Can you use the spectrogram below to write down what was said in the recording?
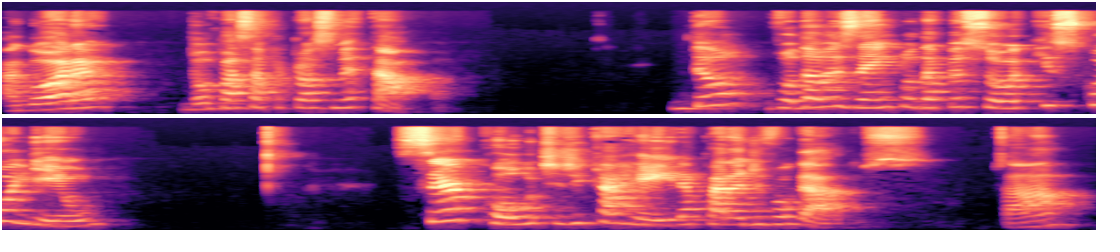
Agora, vamos passar para a próxima etapa. Então, vou dar o um exemplo da pessoa que escolheu ser coach de carreira para advogados, tá?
